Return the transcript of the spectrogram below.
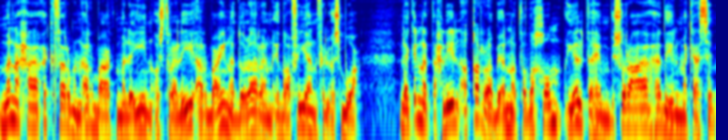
منح أكثر من أربعة ملايين أسترالي أربعين دولارا إضافيا في الأسبوع. لكن التحليل أقر بأن التضخم يلتهم بسرعة هذه المكاسب.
